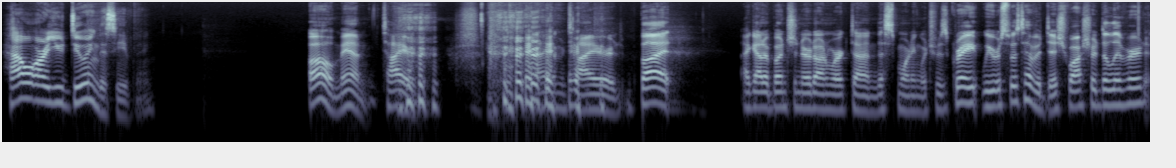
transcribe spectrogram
How are you doing this evening? Oh man, tired. I am tired. But I got a bunch of nerd on work done this morning, which was great. We were supposed to have a dishwasher delivered,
